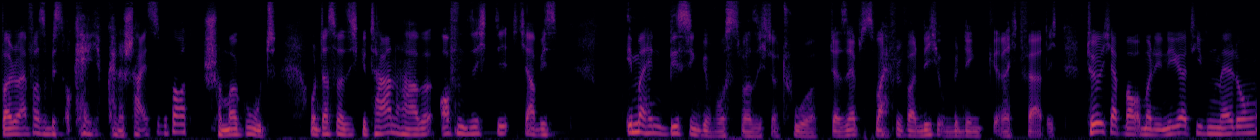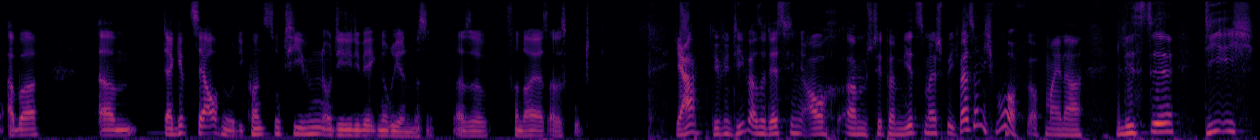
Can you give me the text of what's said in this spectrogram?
weil du einfach so bist, okay, ich habe keine Scheiße gebaut, schon mal gut. Und das, was ich getan habe, offensichtlich habe ich immerhin ein bisschen gewusst, was ich da tue. Der Selbstzweifel war nicht unbedingt gerechtfertigt. Natürlich hat man auch immer die negativen Meldungen, aber ähm, da gibt's ja auch nur die konstruktiven und die, die wir ignorieren müssen. Also von daher ist alles gut. Ja, definitiv. Also deswegen auch ähm, steht bei mir zum Beispiel, ich weiß noch nicht wo auf, auf meiner Liste, die ich,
